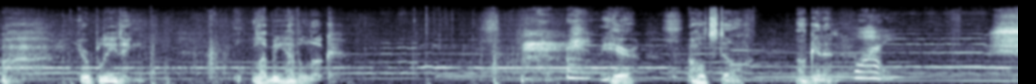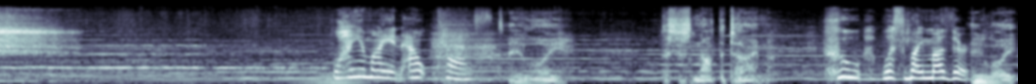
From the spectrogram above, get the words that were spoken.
You're bleeding. Let me have a look. Here, hold still. I'll get it. Why? Why am I an outcast? Aloy, this is not the time. Who was my mother? Aloy,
